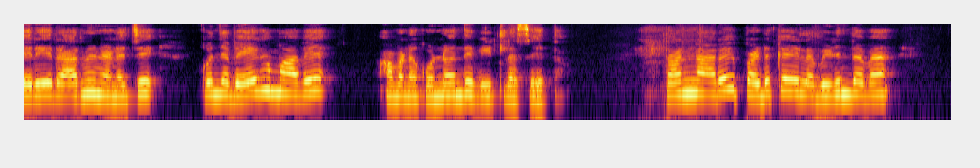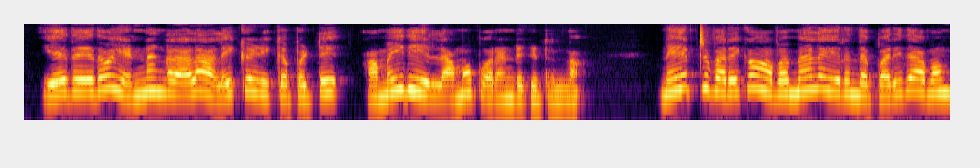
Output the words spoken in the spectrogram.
தெரியறாருன்னு நினைச்சு கொஞ்சம் வேகமாவே அவனை கொண்டு வந்து வீட்டில் சேர்த்தான். தன் அறை படுக்கையில் விழுந்தவன். ஏதேதோ எண்ணங்களால் அலைக்கழிக்கப்பட்டு அமைதி இல்லாமல் புரண்டுக்கிட்டு இருந்தான். நேற்று வரைக்கும் அவன் மேலே இருந்த பரிதாபம்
